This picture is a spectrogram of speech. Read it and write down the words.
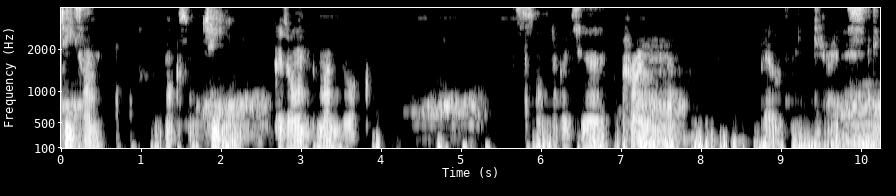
Cheats on, not I'm cheating, because I want command block. So I'm gonna go to Chrome, bear with me, carry the stupid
